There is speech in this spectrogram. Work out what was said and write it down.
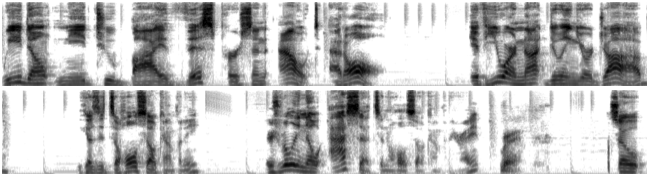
we don't need to buy this person out at all. If you are not doing your job because it's a wholesale company, there's really no assets in a wholesale company, right? Right. So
